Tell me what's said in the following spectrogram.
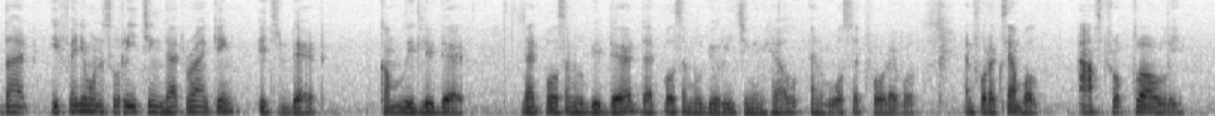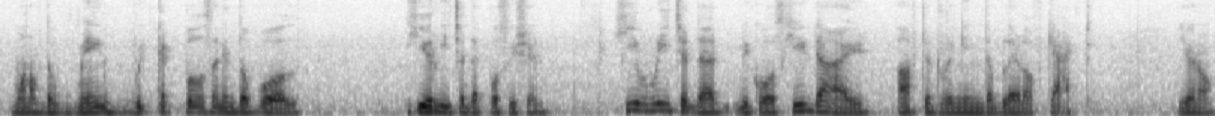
that if anyone is reaching that ranking it's dead completely dead. That person will be dead that person will be reaching in hell and roasted forever. And for example Aleister Crowley one of the main wicked person in the world he reached that position. He reached that because he died after drinking the blood of cat you know.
